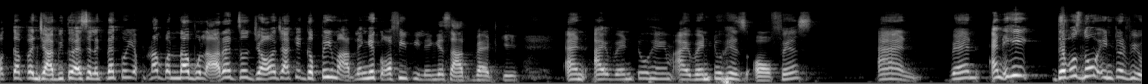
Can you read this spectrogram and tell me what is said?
पक्का पंजाबी तो ऐसे लगता है, कोई अपना बंदा बुला रहा है तो जाओ, जाके गप्पे मार लेंगे कॉफ़ी पी लेंगे साथ बैठ के. And I went to him I went to his office and when, and he, there was no interview.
